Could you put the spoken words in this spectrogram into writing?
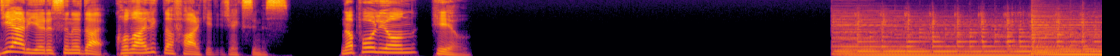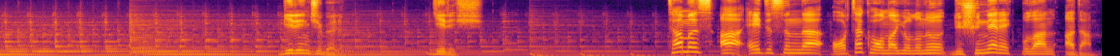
diğer yarısını da kolaylıkla fark edeceksiniz. Napolyon Hill Birinci Bölüm Giriş Thomas A. Edison'la ortak olma yolunu düşünerek bulan adam.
